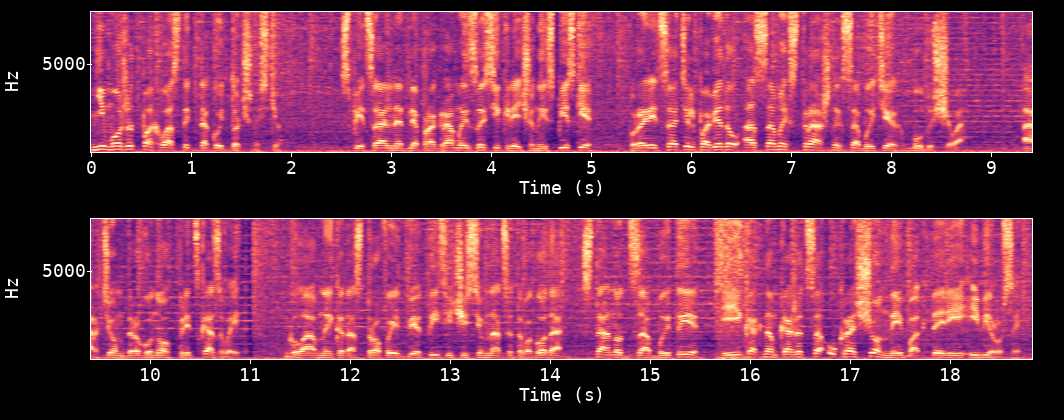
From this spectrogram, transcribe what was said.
не может похвастать такой точностью. Специально для программы «Засекреченные списки» прорицатель поведал о самых страшных событиях будущего. Артем Драгунов предсказывает, главной катастрофой 2017 года станут забытые и, как нам кажется, укращенные бактерии и вирусы –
